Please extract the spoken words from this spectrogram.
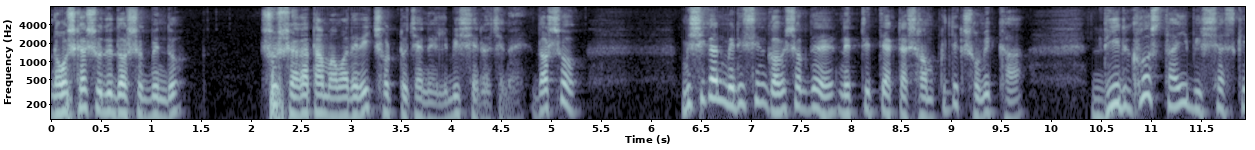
নমস্কার শুধু দর্শকবৃন্দ। সুস্বাগতম আমাদের এই ছোট্ট চ্যানেল বিশ্বের রচনায়। দর্শক, মিশিগান মেডিসিন গবেষকদের নেতৃত্বে একটা সাম্প্রতিক সমীক্ষা দীর্ঘস্থায়ী বিশ্বাসকে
